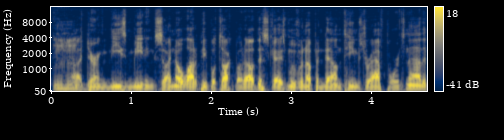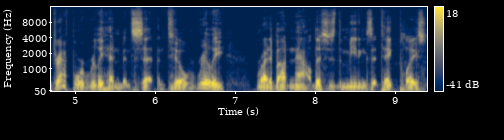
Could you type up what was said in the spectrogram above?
mm-hmm. uh, during these meetings. So I know a lot of people talk about, oh, this guy's moving up and down teams' draft boards. Nah, the draft board really hadn't been set until really right about now. This is the meetings that take place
